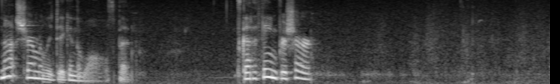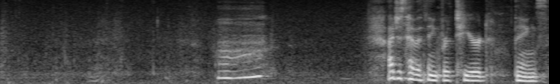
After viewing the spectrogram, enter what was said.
Not sure I'm really digging the walls, but it's got a theme for sure. Aww. I just have a thing for tiered things.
